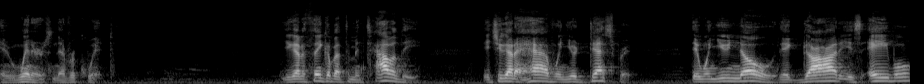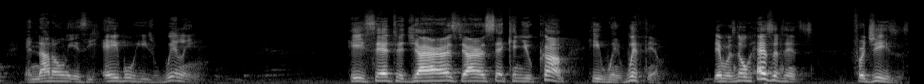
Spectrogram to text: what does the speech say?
and winners never quit. You got to think about the mentality that you got to have when you're desperate. That when you know that God is able, and not only is He able, He's willing. He said to Jairus, Jairus said, Can you come? He went with him. There was no hesitance for Jesus.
